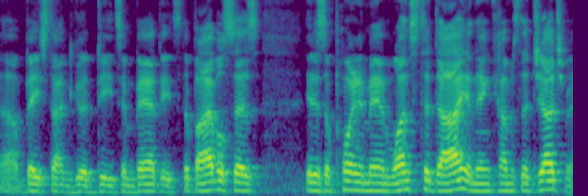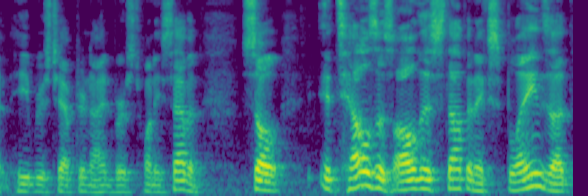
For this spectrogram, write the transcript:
uh, based on good deeds and bad deeds. The Bible says it is appointed man once to die, and then comes the judgment. Hebrews chapter 9, verse 27. So it tells us all this stuff and explains that.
